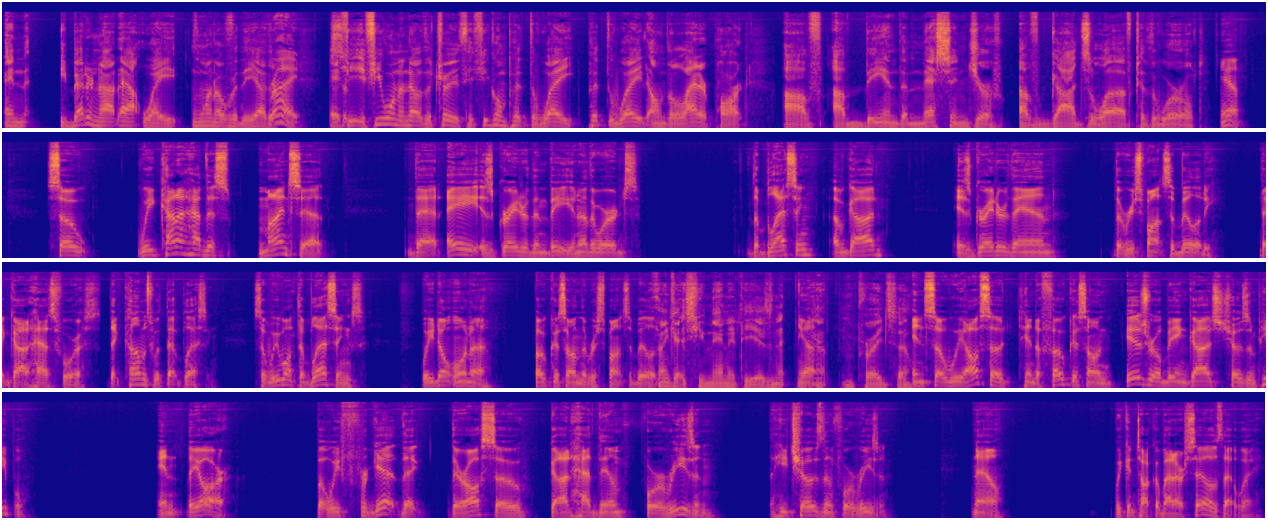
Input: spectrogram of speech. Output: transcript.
and you better not outweigh one over the other. Right. If So- you, if you want to know the truth, if you're going to put the weight, put the weight on the latter part of of being the messenger of God's love to the world. Yeah. So we kind of have this mindset that A is greater than B. In other words, the blessing of God is greater than the responsibility that God has for us that comes with that blessing. So we want the blessings, we don't want to focus on the responsibility. I think it's humanity, isn't it? Yeah. I'm afraid so. And so we also tend to focus on Israel being God's chosen people. And they are. But we forget that they're also, God had them for a reason, that He chose them for a reason. Now, we can talk about ourselves that way.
